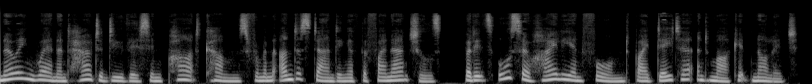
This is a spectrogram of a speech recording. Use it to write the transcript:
Knowing when and how to do this in part comes from an understanding of the financials, but it's also highly informed by data and market knowledge.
